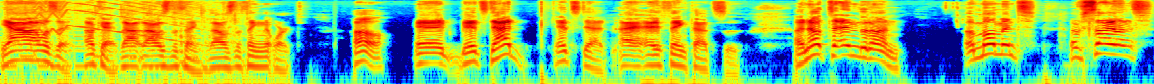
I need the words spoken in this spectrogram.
Yeah, that was it. Okay, that that was the thing. That was the thing that worked. Oh, it it's dead. It's dead. I, I think that's a, a note to end it on. A moment of silence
